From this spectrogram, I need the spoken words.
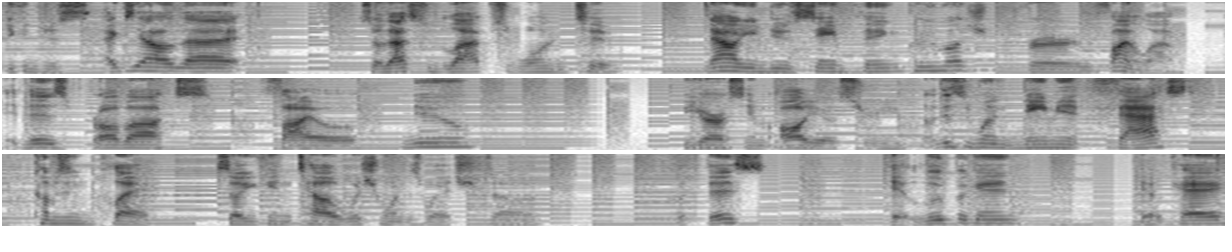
You can just exit out of that. So that's laps 1 and 2. Now you can do the same thing pretty much for the final lap. Hit this, Brawlbox, File, New, BRSTM audio stream. This is when naming it fast comes in play. So you can tell which one is which. So click this, hit loop again, hit OK,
